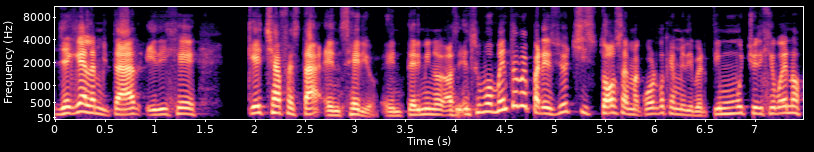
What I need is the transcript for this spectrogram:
llegué a la mitad y dije, qué chafa está, en serio, en términos, en su momento me pareció chistosa, me acuerdo que me divertí mucho y dije, bueno,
